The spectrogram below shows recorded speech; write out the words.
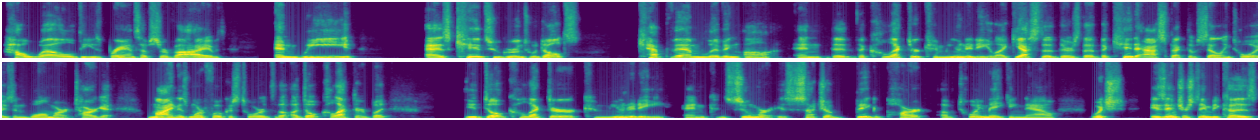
how well these brands have survived. And we, as kids who grew into adults, kept them living on. And the the collector community, like yes, the, there's the the kid aspect of selling toys in Walmart, Target. Mine is more focused towards the adult collector, but the adult collector community and consumer is such a big part of toy making now, which is interesting because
